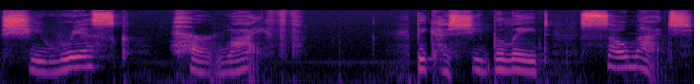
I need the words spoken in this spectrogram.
she risked her life because she believed so much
